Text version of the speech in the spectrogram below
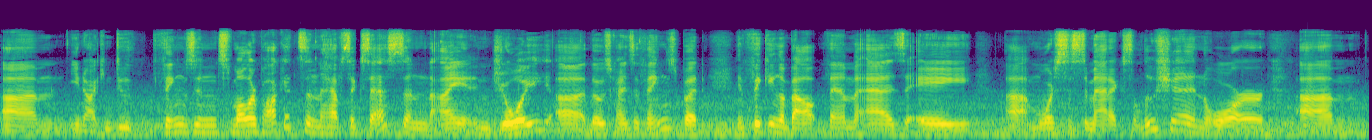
um, you know, I can do things in smaller pockets and have success, and I enjoy uh, those kinds of things, but in thinking about them as a uh, more systematic solution or um,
